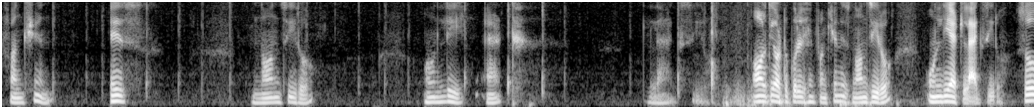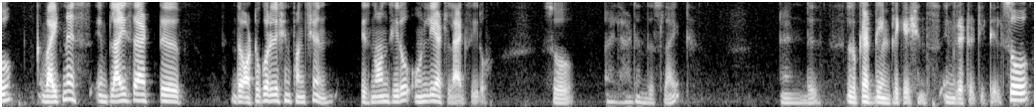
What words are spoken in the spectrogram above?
function is non-zero only at lag 0 or the autocorrelation function is non-zero only at lag 0. So, whiteness implies that uh, the autocorrelation function is non-zero only at lag 0. So, I will add in the slide and uh, look at the implications in greater detail. So,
